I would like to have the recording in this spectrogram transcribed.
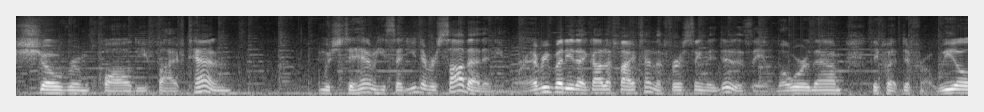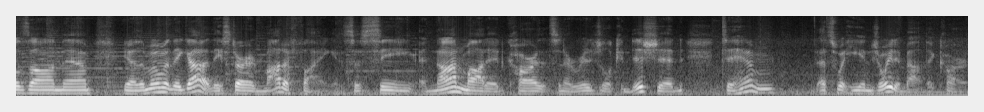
showroom quality 510 which to him he said you never saw that anymore. Everybody that got a 510 the first thing they did is they lower them they put different wheels on them. You know the moment they got it they started modifying it. So seeing a non-modded car that's in original condition to him that's what he enjoyed about the car.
